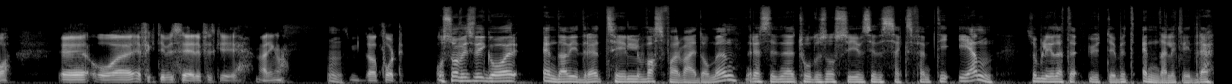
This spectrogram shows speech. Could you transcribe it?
Å, eh, å effektivisere fiskerinæringa. Mm. Som da får til. Og så Hvis vi går enda videre til Vassfarveidommen, rettssiden 2007 side 651, så blir jo dette utdypet enda litt videre.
